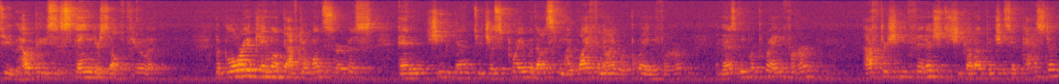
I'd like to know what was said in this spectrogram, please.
to help you sustain yourself through it. But Gloria came up after one service and she began to just pray with us. My wife and I were praying for her. And as we were praying for her, after she finished, she got up and she said, Pastor,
